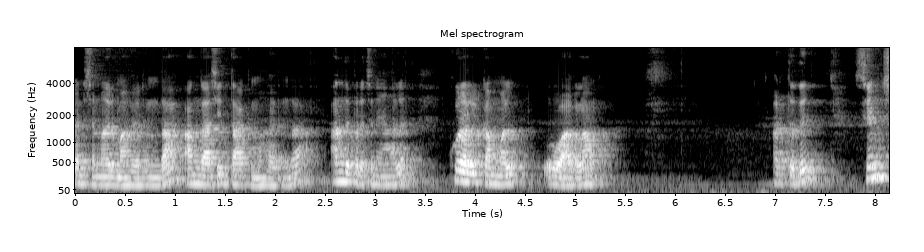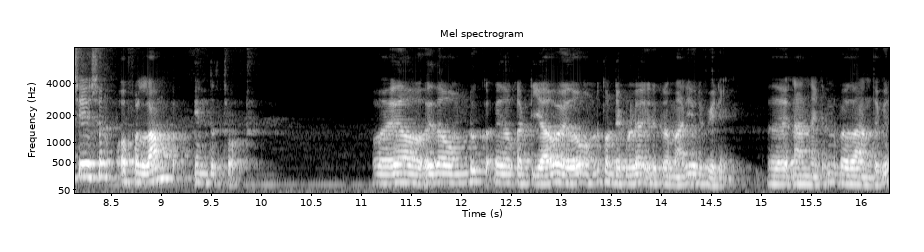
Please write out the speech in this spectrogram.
கண்டிஷன் மாதிரிமாக இருந்தால் அங்கே அசிட் தாக்கமாக இருந்தால் அந்த பிரச்சனையால் குரல் கம்மல் உருவாகலாம். அடுத்தது sensation of a lump in the throat ஏதோ ஏதோ ஒன்று ஏதோ கட்டியாவோ ஏதோ ஒன்று தொண்டைக்குள்ளே இருக்கிற மாதிரி ஒரு ஃபீலிங் அது நான் நினைக்கிறேன் இப்போ உதாரணத்துக்கு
